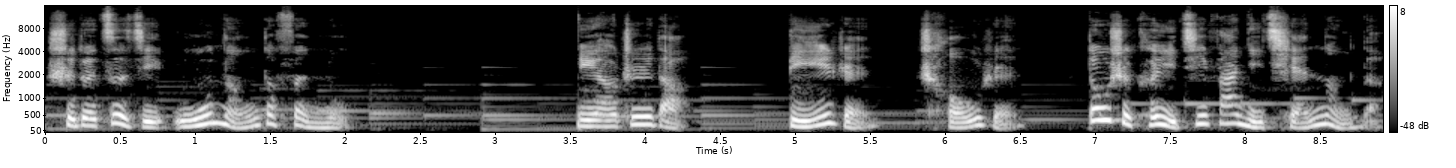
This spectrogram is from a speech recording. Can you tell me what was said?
是对自己无能的愤怒。你要知道，敌人、仇人都是可以激发你潜能的，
